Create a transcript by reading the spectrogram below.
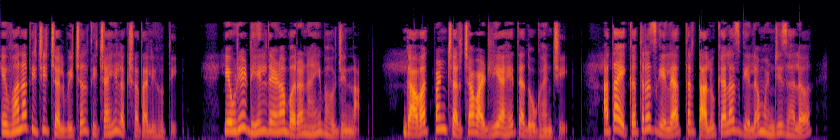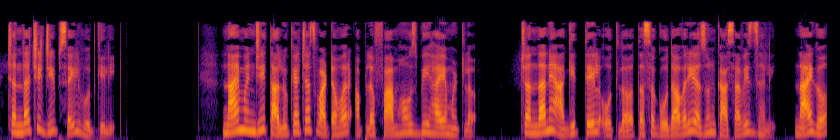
एव्हाना तिची चलबिचल तिच्याही लक्षात आली होती. एवढी ढील देणं बरं नाही भाऊजींना. गावात पण चर्चा वाढली आहे त्या दोघांची. आता एकत्रच गेल्यात तर तालुक्यालाच गेलं म्हणजे झालं चंदाची जीप सैल होत गेली. नाय म्हणजे तालुक्याच्याच वाटावर आपलं फार्म हाऊस बी हाय म्हटलं. चंदाने आगीत तेल ओतलं तसं गोदावरी अजून कासावीस झाली. नाय ग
